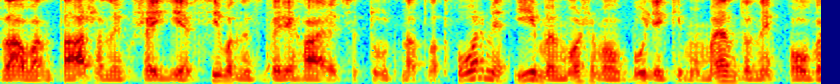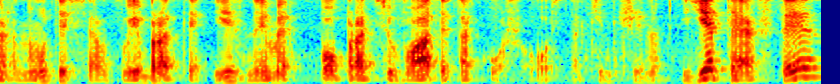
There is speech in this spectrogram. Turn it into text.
Завантажених вже є. Всі вони зберігаються тут на платформі, і ми можемо в будь-який момент до них повернутися, вибрати і з ними попрацювати також. Ось таким чином. Є тексти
